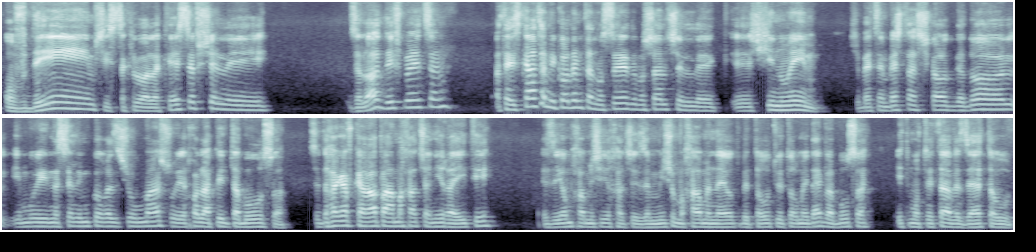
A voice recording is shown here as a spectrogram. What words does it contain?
עובדים שיסתכלו על הכסף שלי. זה לא עדיף בעצם? אתה הזכרת מקודם את הנושא, למשל, של אה, שינויים, שבעצם בית השקעות גדול, אם הוא ינסה למכור איזשהו משהו, הוא יכול להפיל את הבורסה. זה דרך אגב קרה פעם אחת שאני ראיתי, איזה יום חמישי אחד, שאיזה מישהו מכר מניות בטעות יותר מדי, והבורסה התמוטטה, וזה היה טעות.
